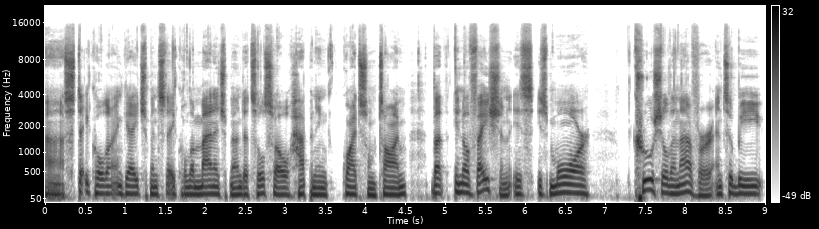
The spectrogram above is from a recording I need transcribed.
Uh, stakeholder engagement, stakeholder management, that's also happening quite some time. But innovation is is more crucial than ever, and to be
